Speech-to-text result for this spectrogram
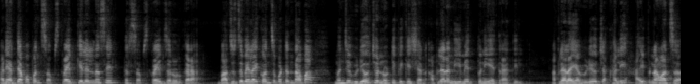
आणि अद्याप आपण सबस्क्राईब केलेलं नसेल तर सबस्क्राईब जरूर करा. बाजूचं बेलायकॉनचं बटन दाबा म्हणजे व्हिडिओचे नोटिफिकेशन आपल्याला नियमितपणे येत राहतील. आपल्याला या व्हिडिओच्या खाली हाईप नावाचं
